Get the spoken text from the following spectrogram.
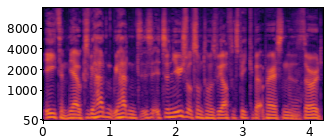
Ethan, yeah, because we hadn't, we hadn't. It's, it's unusual sometimes. We often speak about a person in the third,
